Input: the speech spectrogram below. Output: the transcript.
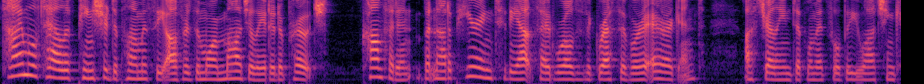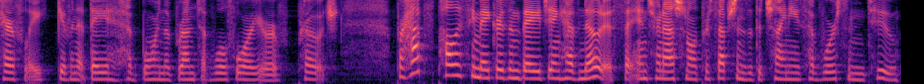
Time will tell if Pingshi diplomacy offers a more modulated approach, confident but not appearing to the outside world as aggressive or arrogant. Australian diplomats will be watching carefully, given that they have borne the brunt of wolf warrior approach. Perhaps policymakers in Beijing have noticed that international perceptions of the Chinese have worsened too.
